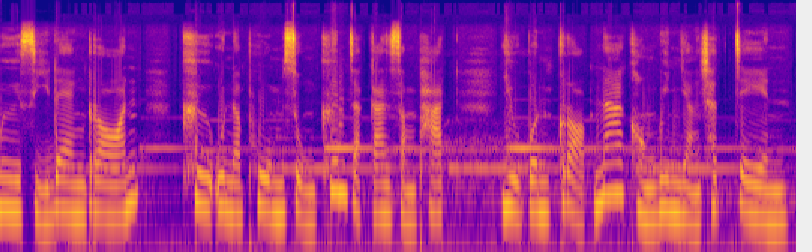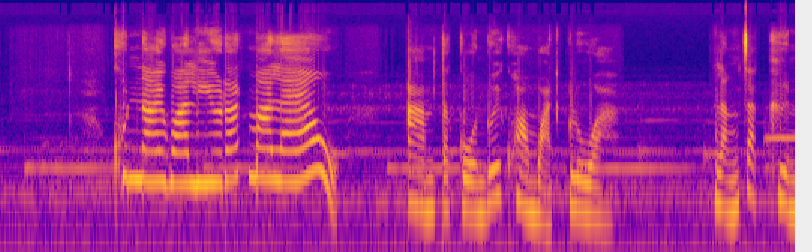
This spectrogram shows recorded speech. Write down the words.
มือสีแดงร้อน คืออุณหภูมิสูงขึ้นจากการสัมผัส อยู่บนกรอบหน้าของวินอย่างชัดเจน คุณนายวาลีรัตมาแล้ว อามตะโกนด้วยความหวาดกลัว หลังจากคืน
